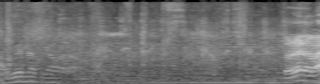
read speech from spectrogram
เอาเว้นนะเดี๋ยวได้เลยไหม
